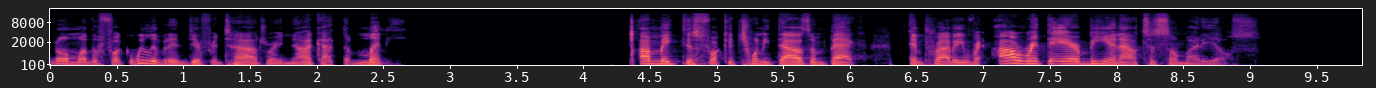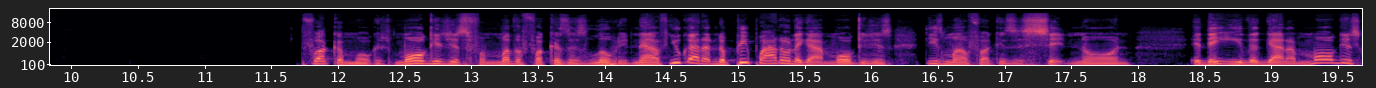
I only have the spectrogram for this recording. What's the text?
No, motherfucker. We living in different times right now. I got the money. I'll make this fucking 20,000 back and probably rent, I'll rent the Airbnb out to somebody else. Fuck a mortgage. Mortgages for motherfuckers is loaded. Now, if you got a, the people I know they got mortgages, these motherfuckers is sitting on. They either got a mortgage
